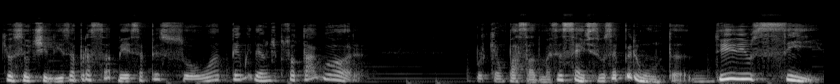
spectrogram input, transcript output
que você utiliza para saber se a pessoa tem uma ideia onde a pessoa está agora. Porque é um passado mais recente. Se você pergunta, Did you see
